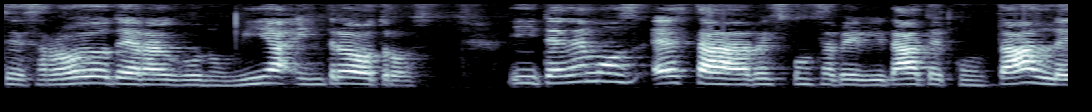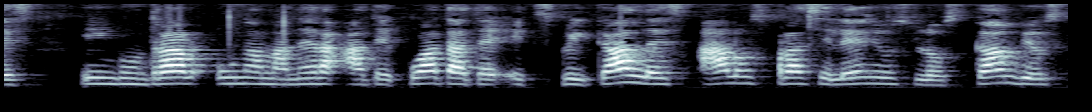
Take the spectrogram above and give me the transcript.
desarrollo de la economía, entre otros. Y tenemos esta responsabilidad de contarles y encontrar una manera adecuada de explicarles a los brasileños los cambios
